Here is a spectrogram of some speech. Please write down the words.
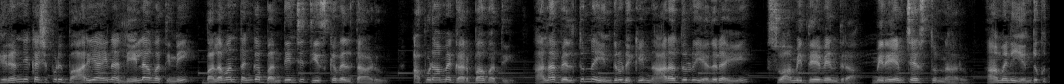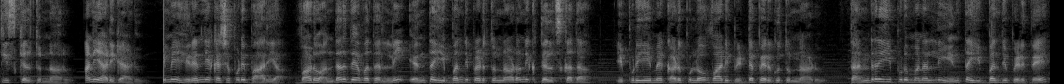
హిరణ్యకశిపుడి భార్య అయిన లీలావతిని బలవంతంగా బంధించి తీసుకువెళ్తాడు. అప్పుడు ఆమె గర్భవతి. అలా వెళ్తున్న ఇంద్రుడికి నారదుడు ఎదురై స్వామి దేవేంద్ర మీరేం చేస్తున్నారు? ఆమెని ఎందుకు తీసుకెళ్తున్నారు? అని అడిగాడు. ఈమె హిరణ్యకశపుడి భార్య. వాడు అందరి దేవతల్ని ఎంత ఇబ్బంది పెడుతున్నాడో నీకు తెలుసు కదా. ఇప్పుడు ఈమె కడుపులో వాడి బిడ్డ పెరుగుతున్నాడు. తండ్రి ఇప్పుడు మనల్ని ఇంత ఇబ్బంది పెడితే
